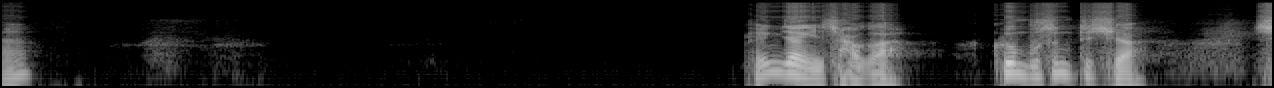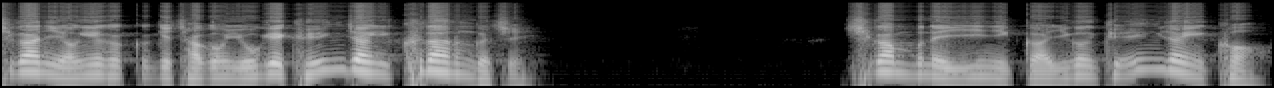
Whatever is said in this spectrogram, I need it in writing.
에? 굉장히 작아. 그 무슨 뜻이야? 시간이 0에 가깝게 작으면 요게 굉장히 크다는 거지. 시간분의 2니까 이건 굉장히 커.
